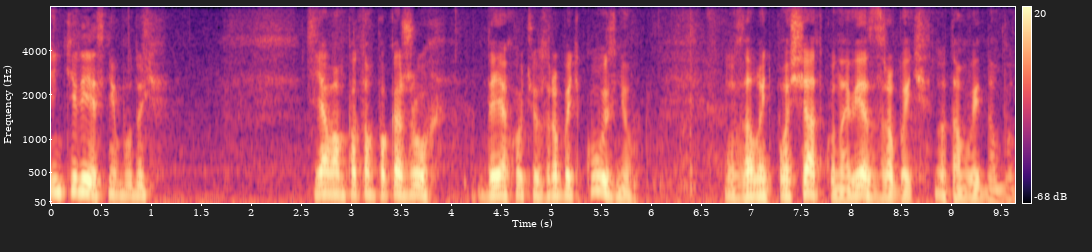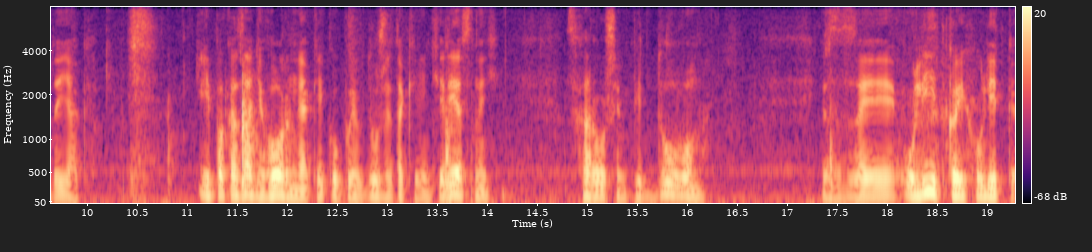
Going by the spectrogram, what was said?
Інтересні будуть. Я вам потім покажу, де я хочу зробити кузню. Ну, залить площадку, навіс зробити. Ну там видно буде як. І показати горн, який купив. Дуже такий інтересний. З хорошим піддувом. З е, уліткою. Улітка,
